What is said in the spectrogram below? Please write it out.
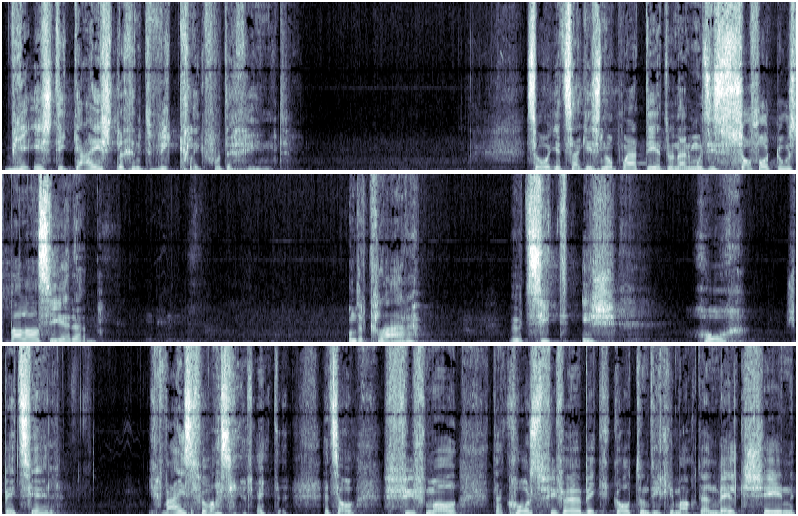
wie ist die geistliche Entwicklung der Kinder? So, jetzt sage ich es noch pointiert und dann muss ich es sofort ausbalancieren. Und erklären. Weil die Zeit ist hoch speziell. Ich weiß, von was ich rede. Jetzt auch fünfmal der Kurs fünföbig, Gott und ich im aktuellen Weltgeschehen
